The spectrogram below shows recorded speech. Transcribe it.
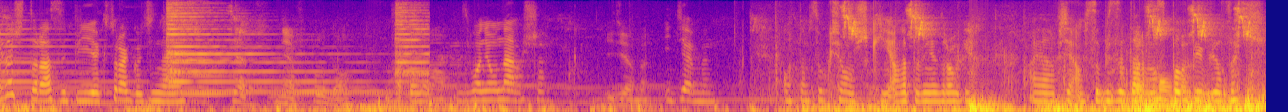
Ileż to razy bije? Która godzina jest? Pierwszy, nie, w pół do. Dzwonią na mszę. Idziemy. Idziemy. O, tam są książki, ale pewnie drogie. A ja wzięłam sobie za darmo spod biblioteki.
